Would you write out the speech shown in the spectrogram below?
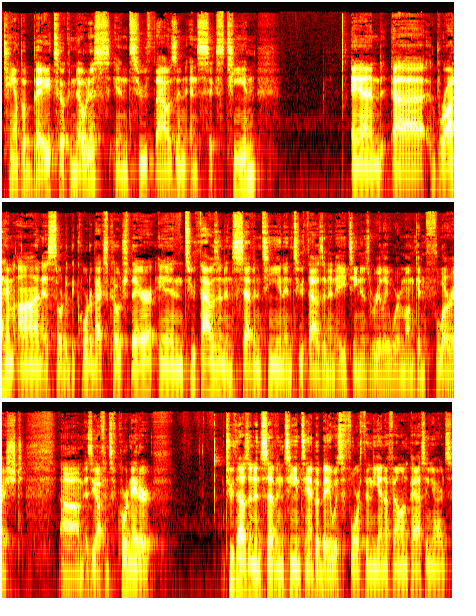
Tampa Bay took notice in 2016 and uh, brought him on as sort of the quarterbacks coach there. In 2017 and 2018 is really where Monken flourished um, as the offensive coordinator. 2017, Tampa Bay was fourth in the NFL in passing yards.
